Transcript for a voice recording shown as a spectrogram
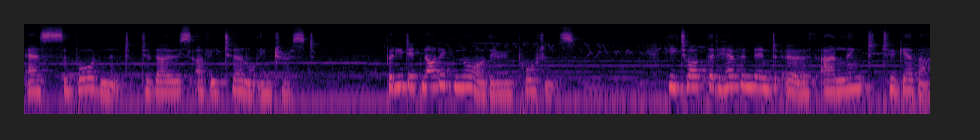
as subordinate to those of eternal interest. But he did not ignore their importance. He taught that heaven and earth are linked together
